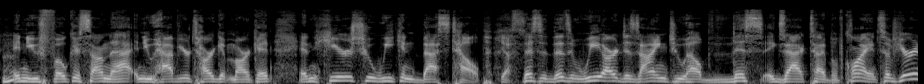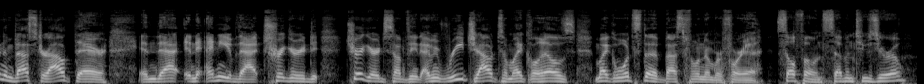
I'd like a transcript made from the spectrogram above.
mm-hmm. and you focus on that, and you have your target market. And here's who we can best help. Yes, this is this. We are designed to help this exact type of client. So if you're an investor out there, and that and any of that triggered triggered something, I mean, reach out to Michael Hills. Michael, what's the best phone number for you? Cell phone 720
